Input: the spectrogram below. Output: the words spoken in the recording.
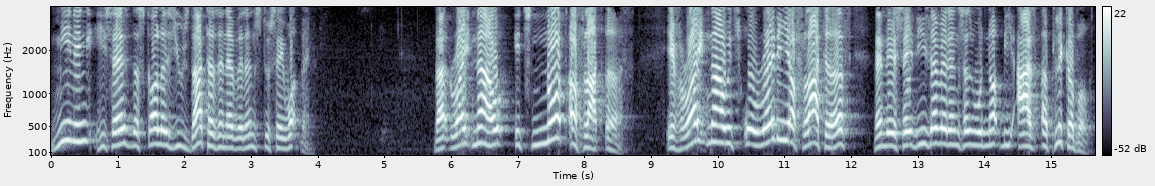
Meaning, he says, the scholars use that as an evidence to say what then? That right now it's not a flat earth. If right now it's already a flat earth, then they say these evidences would not be as applicable.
